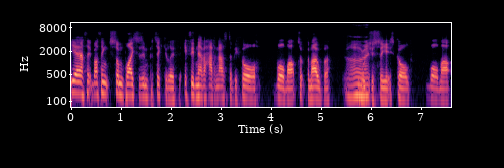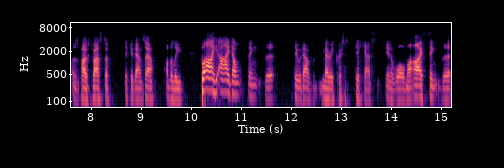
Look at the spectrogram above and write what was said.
yeah, I think, but I think some places in particular, if, if they'd never had an Asda before, Walmart took them over. All you would just see it's called Walmart as opposed to Asda, particularly down south, I believe. But I, I don't think that they would have Merry Christmas Dickhead in a Walmart. I think that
